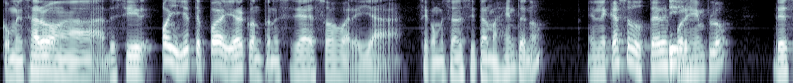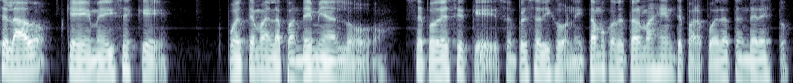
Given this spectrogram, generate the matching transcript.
comenzaron a decir, oye, yo te puedo ayudar con tu necesidad de software y ya se comenzó a necesitar más gente, ¿no? En el caso de ustedes, por ejemplo, de ese lado, que me dices que por el tema de la pandemia lo, se podría decir que su empresa dijo, necesitamos contratar más gente para poder atender esto.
